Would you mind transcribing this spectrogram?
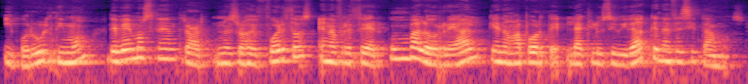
Y por último, debemos centrar nuestros esfuerzos en ofrecer un valor real que nos aporte la exclusividad que necesitamos.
